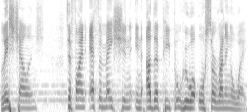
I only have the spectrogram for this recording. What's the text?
less challenge, to find affirmation in other people who are also running away,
